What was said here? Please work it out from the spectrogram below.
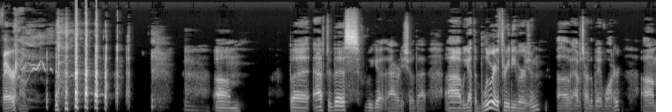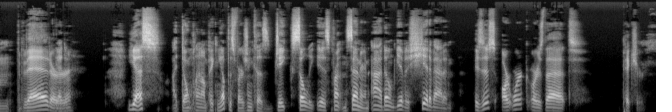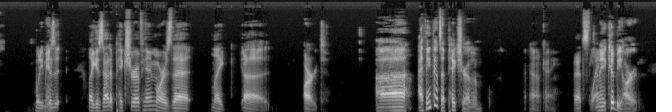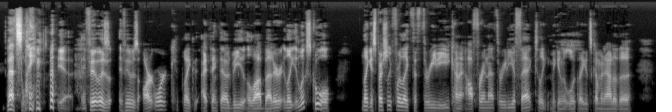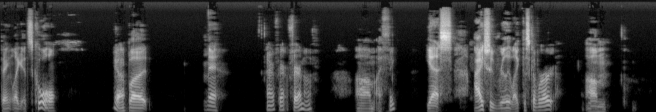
Fair. um, but after this, we got. I already showed that. Uh, we got the Blu-ray 3D version of Avatar: The Way of Water. Um, Better. Yeah, I don't- yes, I don't plan on picking up this version because Jake Sully is front and center, and I don't give a shit about him. Is this artwork or is that picture? What do you mean? Is it like is that a picture of him or is that like uh art? Uh, I think that's a picture of him. Okay. That's like I mean, it could be art. That's lame. yeah. If it was if it was artwork, like I think that would be a lot better. Like it looks cool. Like especially for like the 3D kind of offering that 3D effect, like making it look like it's coming out of the thing. Like it's cool, yeah. but meh. All right, fair, fair enough. Um, I think yes, I actually really like this cover art. Um,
